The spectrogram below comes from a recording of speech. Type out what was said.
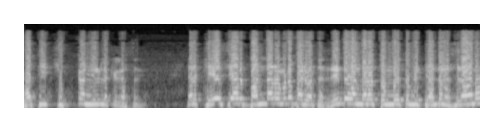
ప్రతి చుక్క నీరు లెక్కగా వస్తుంది ఇలా కేసీఆర్ బండారం కూడా బయటపడుతుంది. రెండు వందల తొంభై తొమ్మిది అంటే శ్రీరామణ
